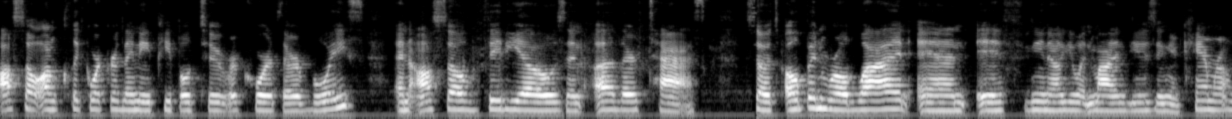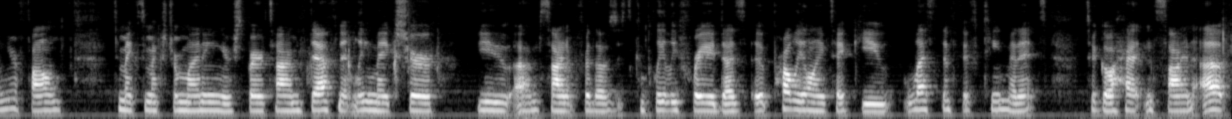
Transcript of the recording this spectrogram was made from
Also on ClickWorker they need people to record their voice and also videos and other tasks. So it's open worldwide and if you know you wouldn't mind using your camera on your phone to make some extra money in your spare time, definitely make sure you um, sign up for those. It's completely free. It does it probably only take you less than 15 minutes to go ahead and sign up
